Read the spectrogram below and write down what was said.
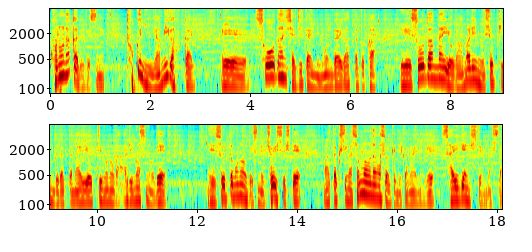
この中でですね特に闇が深い、えー、相談者自体に問題があったとか、えー、相談内容があまりにもショッキングだった内容っていうものがありますので、えー、そういったものをですねチョイスして私がそのまま流すわけにいかないので再現してみました、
